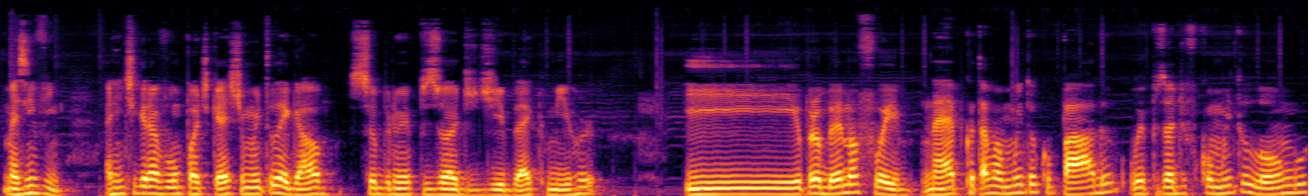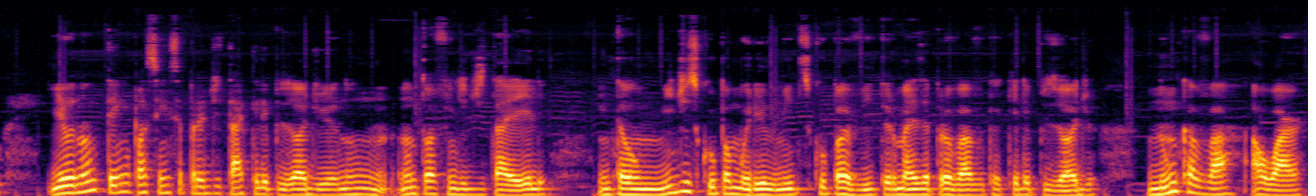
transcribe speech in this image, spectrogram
Mas enfim, a gente gravou um podcast muito legal sobre um episódio de Black Mirror. E o problema foi, na época eu tava muito ocupado, o episódio ficou muito longo e eu não tenho paciência para editar aquele episódio, eu não, não tô afim de editar ele. Então me desculpa Murilo, me desculpa Vitor, mas é provável que aquele episódio nunca vá ao ar.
